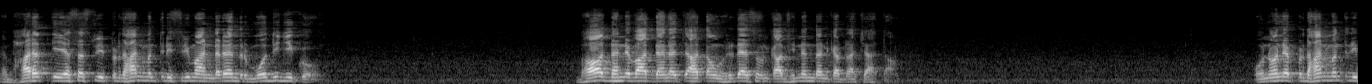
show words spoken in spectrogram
मैं भारत के यशस्वी प्रधानमंत्री श्रीमान नरेंद्र मोदी जी को बहुत धन्यवाद देना चाहता हूँ, हृदय से उनका अभिनंदन करना चाहता हूँ। उन्होंने प्रधानमंत्री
